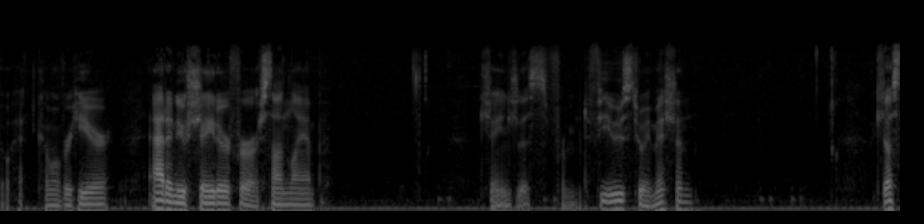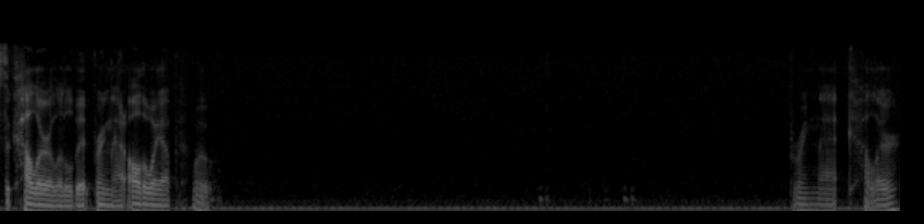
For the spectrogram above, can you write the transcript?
go ahead, come over here, add a new shader for our sun lamp. Change this from diffuse to emission. Adjust the color a little bit, bring that all the way up. Whoa. Bring that color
